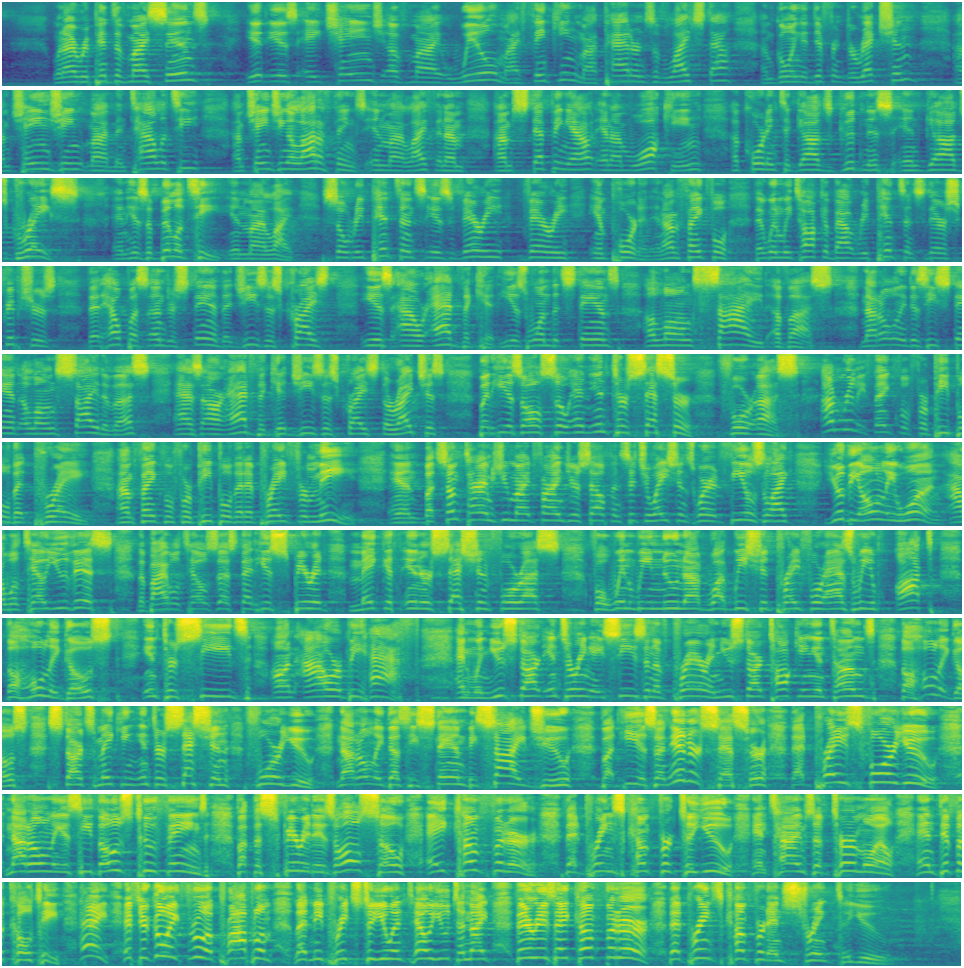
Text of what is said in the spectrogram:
When I repent of my sins, it is a change of my will, my thinking, my patterns of lifestyle. I'm going a different direction. I'm changing my mentality. I'm changing a lot of things in my life, and I'm, I'm stepping out and I'm walking according to God's goodness and God's grace and His ability in my life. So, repentance is very, very important. And I'm thankful that when we talk about repentance, there are scriptures that help us understand that Jesus Christ is our advocate. He is one that stands alongside of us. Not only does he stand alongside of us as our advocate, Jesus Christ the righteous, but he is also an intercessor for us. I'm really thankful for people that pray. I'm thankful for people that have prayed for me. And but sometimes you might find yourself in situations where it feels like you're the only one. I will tell you this. The Bible tells us that his spirit maketh intercession for us for when we knew not what we should pray for as we ought, the Holy Ghost intercedes on our behalf. And when you start entering a season of prayer and you start talking in tongues, the Holy Ghost starts making intercession for you. Not only does He stand beside you, but He is an intercessor that prays for you. Not only is He those two things, but the Spirit is also a comforter that brings comfort to you in times of turmoil and difficulty. Hey, if you're going through a problem, let me preach to you and tell you tonight there is a comforter that brings comfort and strength to you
